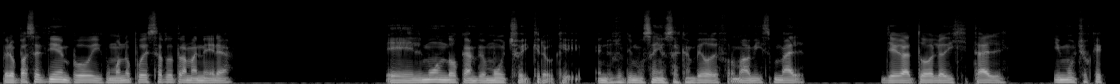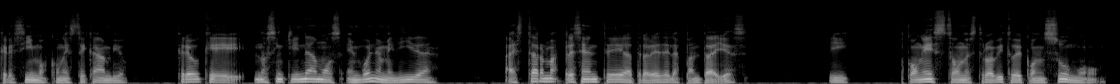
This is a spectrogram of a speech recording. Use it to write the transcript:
Pero pasa el tiempo y como no puede ser de otra manera, el mundo cambió mucho y creo que en los últimos años ha cambiado de forma abismal. Llega todo lo digital y muchos que crecimos con este cambio, creo que nos inclinamos en buena medida a estar más presente a través de las pantallas. Y con esto nuestro hábito de consumo,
